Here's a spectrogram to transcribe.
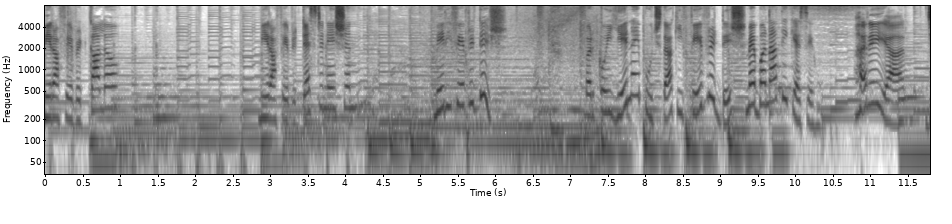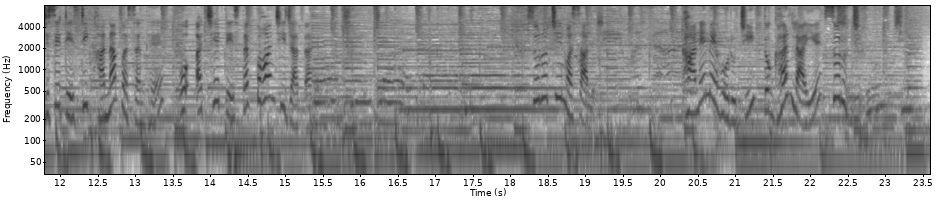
मेरा फेवरेट कलर मेरा फेवरेट डेस्टिनेशन मेरी फेवरेट डिश पर कोई ये नहीं पूछता कि फेवरेट डिश मैं बनाती कैसे हूँ। अरे यार, जिसे टेस्टी खाना पसंद है, वो अच्छे टेस्ट तक पहुँच ही जाता है। सुरुचि मसाले। खाने में हो रुचि तो घर लाइए सुरुचि।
